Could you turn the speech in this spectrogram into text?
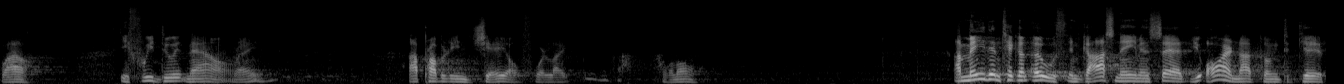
Wow. If we do it now, right? I'm probably in jail for like how long? I made them take an oath in God's name and said, You are not going to give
